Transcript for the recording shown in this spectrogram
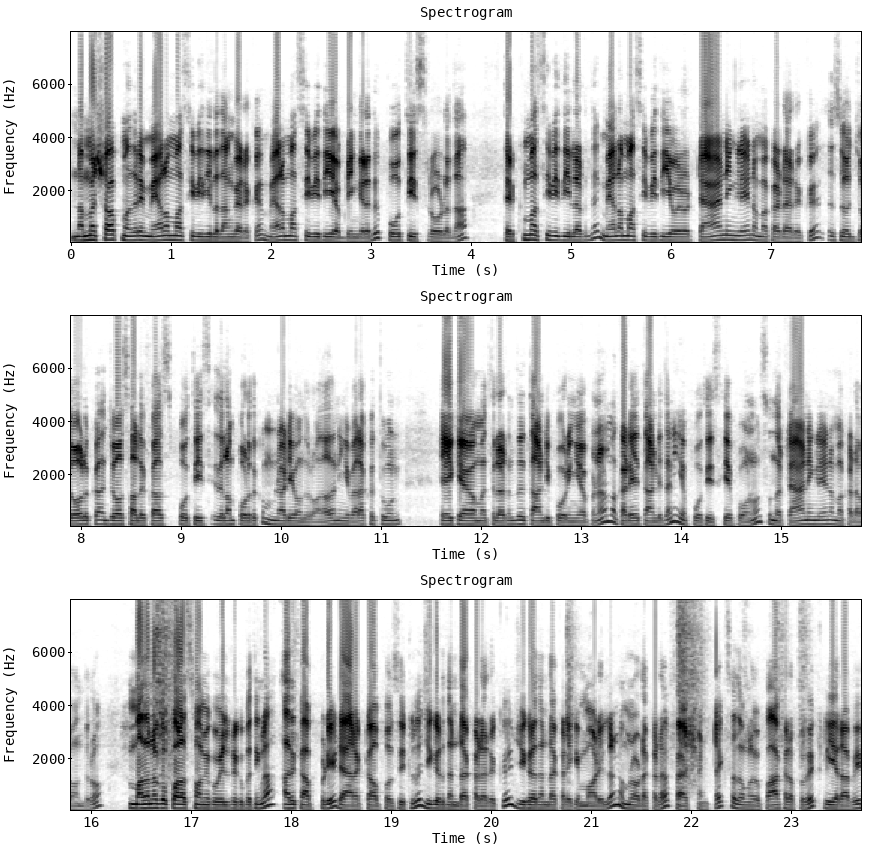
நம்ம ஷாப் மதுரை மேலமாசி வீதியில் தாங்க இருக்குது மேலமாசி வீதி அப்படிங்கிறது போத்தீஸ் ரோடு தான். தெற்கு மாசி வீதியிலேருந்து மேலமாசி வீதியோட டேனிங்லேயே நம்ம கடை இருக்குது ஸோ ஜோலுக்கா ஜோசாலுக்காஸ் போத்தீஸ் இதெல்லாம் போகிறதுக்கு முன்னாடியே வந்துடும் அதாவது நீங்கள் விளக்கத்தூண் ஏகே அகமத்துலேருந்து தாண்டி போகிறீங்க அப்படின்னா நம்ம கடையை தாண்டி தான் நீங்கள் போத்தீஸ்க்கே போகணும். ஸோ அந்த டேனிங்லேயே நம்ம கடை வந்துடும் மதனகோபால சுவாமி கோயில் இருக்குது பார்த்தீங்களா அதுக்கு அப்படியே டேரக்ட் ஆப்போசிட்டில் ஜிகர்தண்டா கடை இருக்குது ஜிகர்தண்டா கடைக்கு மாடியில் நம்மளோட கடை ஃபேஷன் டெக்ஸ் அது உங்களுக்கு பார்க்குறப்பவே கிளியராகவே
